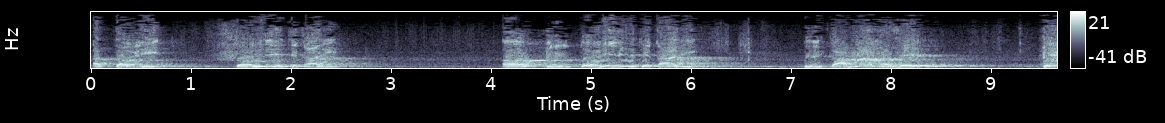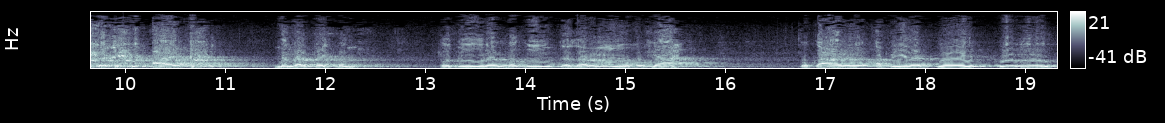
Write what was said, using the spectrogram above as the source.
التوحید، توحید اعتقادی۔ اور توحید اعتقادی کا ماخذ ہے نمبر پچپن۔ حضور رب بکون تذروں خفیہ۔ پکارو اپنے رب کو اردو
